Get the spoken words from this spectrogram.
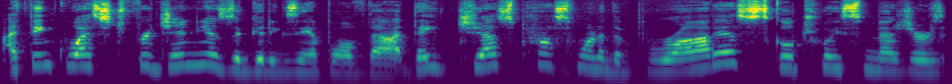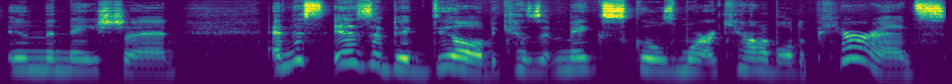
I think West Virginia is a good example of that. They just passed one of the broadest school choice measures in the nation. And this is a big deal because it makes schools more accountable to parents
